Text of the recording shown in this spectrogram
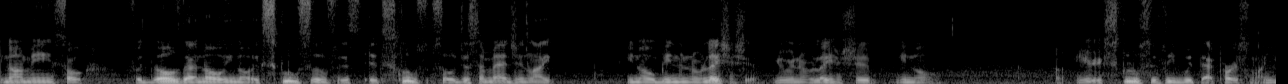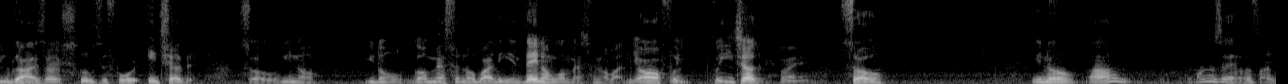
You know what I mean? So, for those that know, you know, exclusive is exclusive. So just imagine like, you know, being in a relationship. You're in a relationship. You know, you're exclusively with that person. Like you guys are exclusive for each other. So you know, you don't go mess with nobody, and they don't go mess with nobody. Y'all for for each other. Right. So, you know, um, like I said, it was like,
